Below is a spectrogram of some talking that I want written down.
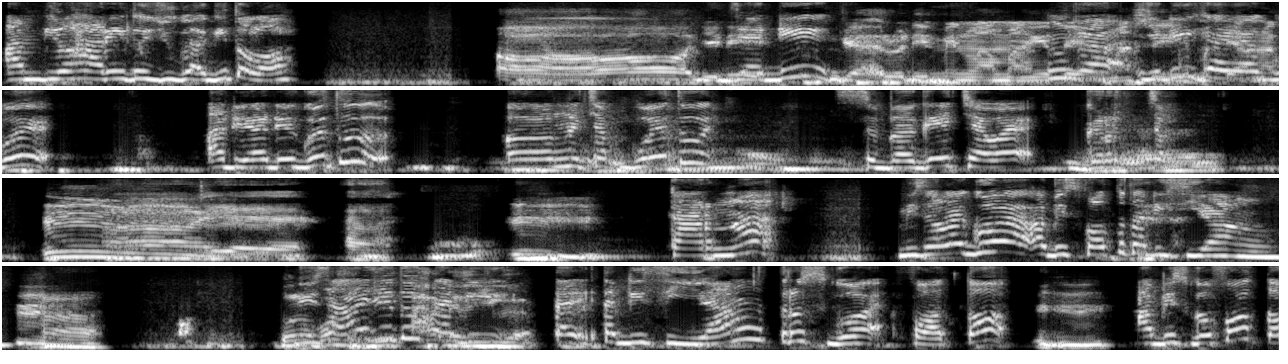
ambil hari itu juga gitu loh. Oh, jadi, Jadi- nggak lu dimin lama gitu ya? Enggak, Masih, jadi masih kayak hangat. gue adik-adik gue tuh eh, ngecap gue tuh sebagai cewek gercep Hmm. Ah iya iya. Ah. Hmm. karena misalnya gue abis foto tadi siang. Bisa ngepost aja tuh tadi, juga. tadi tadi siang terus gue foto Hmm. abis gue foto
